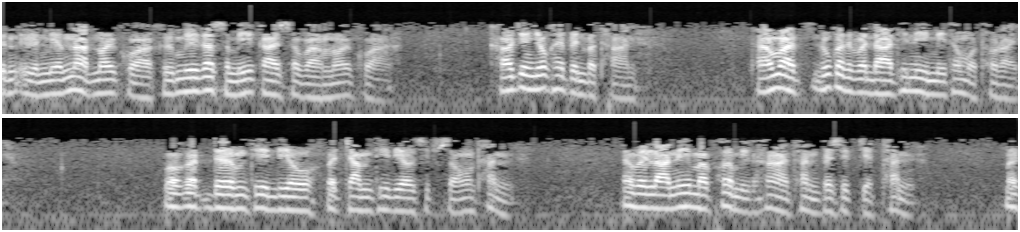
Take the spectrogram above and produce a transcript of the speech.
อื่น ๆ มีอำนาจน้อยกว่า คือมีรัศมีกายสว่างน้อยกว่า เขาจึงยกให้เป็นประธาน ถามว่าลูกเทวดาที่นี่มีทั้งหมดเท่าไหร่ว่าก็เดิมทีเดียวประจำทีเดียวสิบสองท่าน แล้วเวลานี้มาเพิ่มอีกห้าท่านเป็นสิบเจ็ดท่าน เมื่อ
